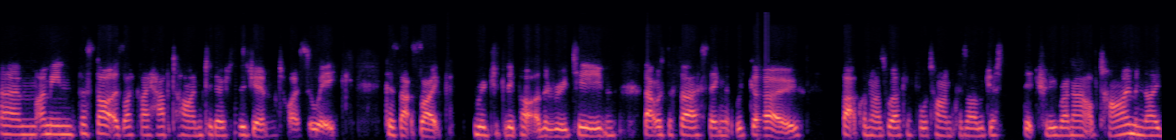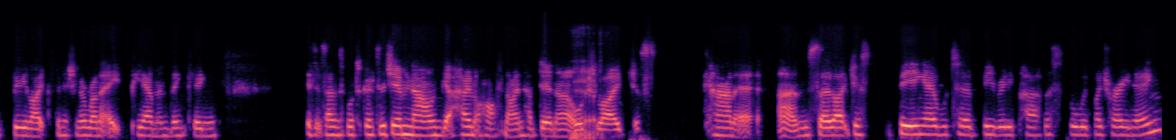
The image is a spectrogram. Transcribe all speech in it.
Um, i mean for starters like i have time to go to the gym twice a week because that's like rigidly part of the routine. That was the first thing that would go back when i was working full time because i would just literally run out of time and i'd be like finishing a run at 8 p.m and thinking is it sensible to go to the gym now and get home at half nine have dinner or yeah. shall i just can it? Um so like just being able to be really purposeful with my training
